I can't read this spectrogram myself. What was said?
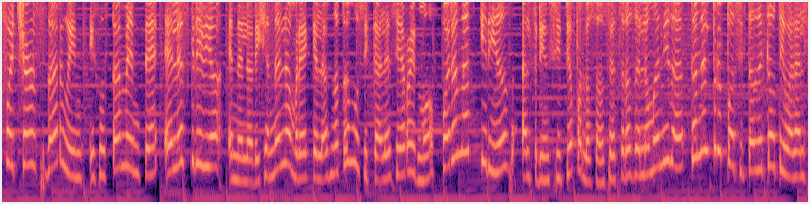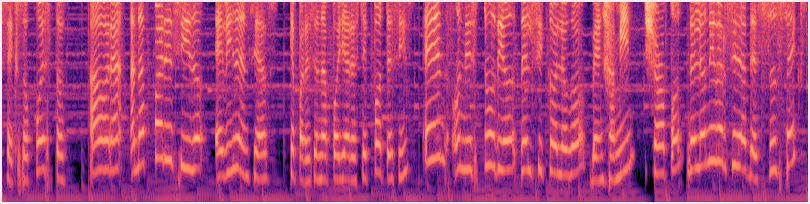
fue Charles Darwin y justamente él escribió en El origen del hombre que las notas musicales y el ritmo fueron adquiridos al principio por los ancestros de la humanidad con el propósito de cautivar al sexo opuesto. Ahora han aparecido evidencias que parecen apoyar esta hipótesis en un estudio del psicólogo Benjamin Shorton de la Universidad de Sussex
